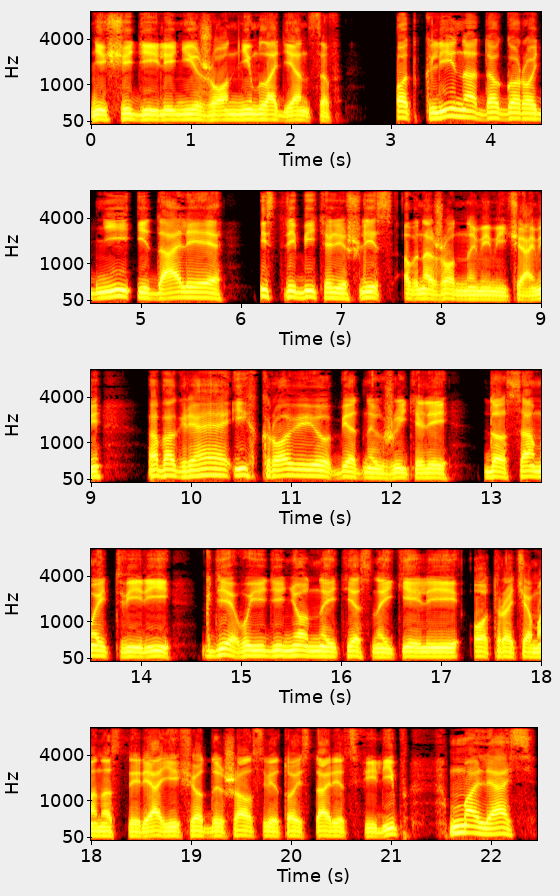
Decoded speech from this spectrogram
не щадили ни жен, ни младенцев. От Клина до Городни и далее истребители шли с обнаженными мечами, обогряя их кровью бедных жителей до самой Твери, где в уединенной тесной келии отроча монастыря еще дышал святой старец Филипп, молясь,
